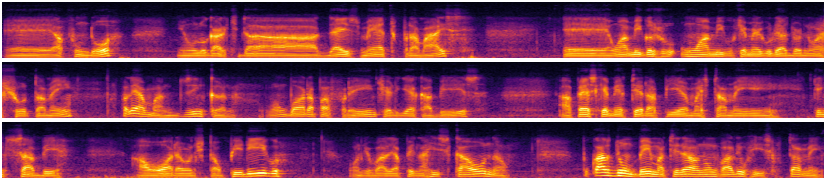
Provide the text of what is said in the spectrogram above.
é, afundou em um lugar que dá 10 metros para mais. É, um amigo um amigo que é mergulhador não achou também. Falei, ah mano, desencana. Vambora pra frente, erguei a cabeça. A pesca é minha terapia, mas também tem que saber a hora onde está o perigo, onde vale a pena arriscar ou não. Por causa de um bem material, não vale o risco também.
